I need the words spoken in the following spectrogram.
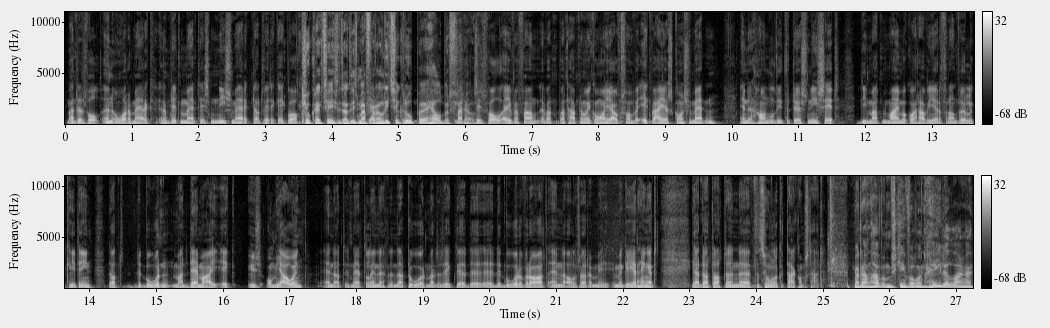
Maar dat is wel een orenmerk. En op dit moment is het een niche-merk, dat weet ik ook wel. Zo correct. Dat is maar voor Ja. een liedse groep eh, Helbers. Maar het is wel even van, wat, wat heb nou ik aan jou van, ik wij als consumenten en de handel die ertussenin zit, die met mij hier een verantwoordelijkheid in, dat de boeren, maar daarmee ik is omjouwing, en dat is net alleen de natuur, maar dat is ik de, de, de, boerenvraat en alles wat er mee, hangt, ja, dat dat een eh, fatsoenlijke taak omstaat. Maar dan hebben we misschien wel een hele lange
